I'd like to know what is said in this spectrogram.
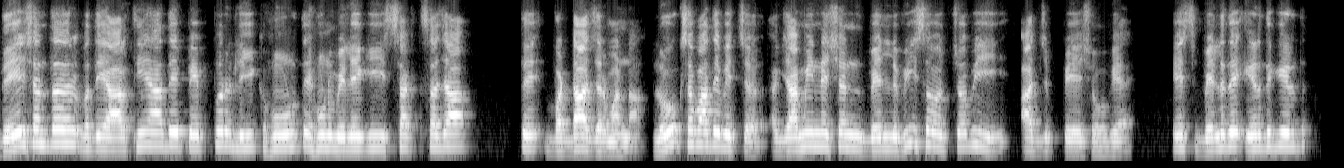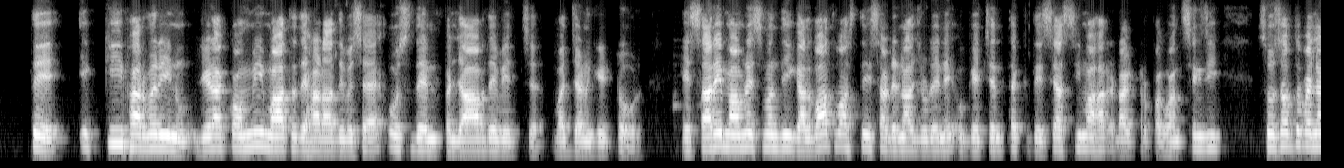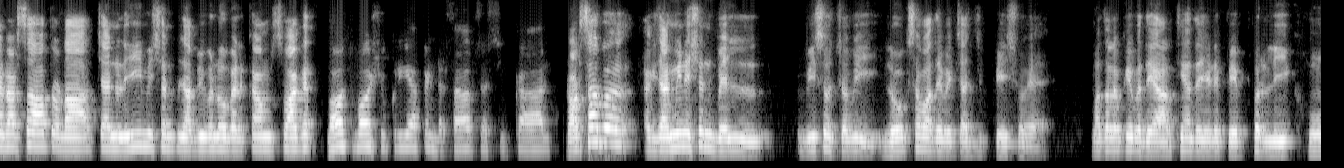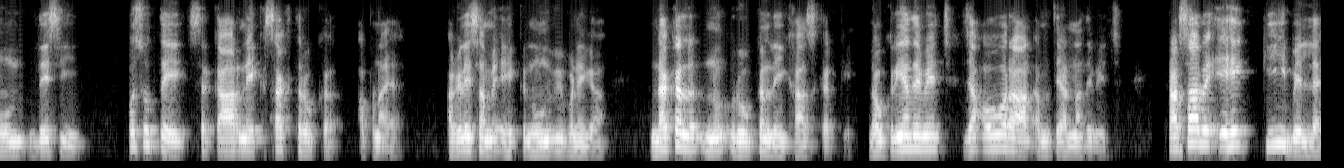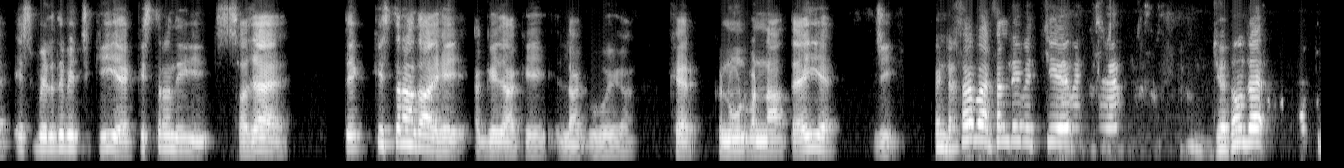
ਦੇਸ਼ ਅੰਦਰ ਵਿਦਿਆਰਥੀਆਂ ਦੇ ਪੇਪਰ ਲੀਕ ਹੋਣ ਤੇ ਹੁਣ ਮਿਲੇਗੀ ਸਖਤ ਸਜ਼ਾ ਤੇ ਵੱਡਾ ਜੁਰਮਾਨਾ। ਲੋਕ ਸਭਾ ਦੇ ਵਿੱਚ ਐਗਜ਼ਾਮੀਨੇਸ਼ਨ ਬਿੱਲ 2024 ਅੱਜ ਪੇਸ਼ ਹੋ ਗਿਆ ਇਸ ਬਿੱਲ ਦੇ ird-gird ਤੇ 21 ਫਰਵਰੀ ਨੂੰ ਜਿਹੜਾ ਕੌਮੀ ਮਾਤ ਦਿਹਾੜਾ ਦਿਵਸ ਹੈ, ਉਸ ਦਿਨ ਪੰਜਾਬ ਦੇ ਵਿੱਚ ਵੱਜਣਗੇ ਢੋਲ। ਇਹ ਸਾਰੇ ਮਾਮਲੇ ਸੰਬੰਧੀ ਗੱਲਬਾਤ ਵਾਸਤੇ ਸਾਡੇ ਨਾਲ ਜੁੜੇ ਨੇ ਉੱਗੇ ਚਿੰਤਕ ਤੇ ਸਿਆਸੀ ਮਾਹਰ ਡਾਕਟਰ ਭਗਵੰਤ ਸਿੰਘ ਜੀ। ਸੋ ਸਭ ਤੋਂ ਪਹਿਲਾਂ ਡਾਕਟਰ ਸਾਹਿਬ ਤੁਹਾਡਾ ਚੈਨਲ ਈ ਮਿਸ਼ਨ ਪੰਜਾਬੀ ਵੱਲੋਂ ਵੈਲਕਮ ਸਵਾਗਤ। ਬਹੁਤ ਬਹੁਤ ਸ਼ੁਕਰੀਆ ਭਿੰਡਰ ਸਾਹਿਬ ਸਤਿ ਸ਼੍ਰੀ ਅਕਾਲ। ਡਾਕਟਰ ਸਾਹਿਬ ਐਗਜ਼ਾਮੀਨੇਸ਼ਨ ਬਿੱਲ 2024 ਲੋਕ ਸਭਾ ਦੇ ਵਿੱਚ ਅੱਜ ਪੇਸ਼ ਹੋਇਆ ਹੈ। ਮਤਲਬ ਕਿ ਵਿਦਿਆਰਥੀਆਂ ਦੇ ਜਿਹੜੇ ਪੇਪਰ ਲੀਕ ਹੋਣ ਦੇ ਸੀ ਉਸ ਉੱਤੇ ਸਰਕਾਰ ਨੇ ਇੱਕ ਸਖਤ ਰੁਖ ਅਪਣਾਇਆ ਅਗਲੇ ਸਮੇਂ ਇਹ ਕਾਨੂੰਨ ਵੀ ਬਣੇਗਾ ਨਕਲ ਨੂੰ ਰੋਕਣ ਲਈ ਖਾਸ ਕਰਕੇ। ਨੌਕਰੀਆਂ ਦੇ ਵਿੱਚ ਜਾਂ ਓਵਰਆਲ ਇਮਤਿਹਾਨਾਂ ਦੇ ਵਿੱਚ ਡਾਕਟਰ ਸਾਹਿਬ, ਇਹ ਕੀ ਬਿੱਲ ਹੈ? ਇਸ ਬਿੱਲ ਦੇ ਵਿੱਚ ਕੀ ਹੈ? ਕਿਸ ਤਰ੍ਹਾਂ ਦੀ ਸਜ਼ਾ ਹੈ? ਤੇ ਕਿਸ ਤਰ੍ਹਾਂ ਦਾ ਇਹ ਅੱਗੇ ਜਾ ਕੇ ਲਾਗੂ ਹੋਏਗਾ? ਖੈਰ, ਕਾਨੂੰਨ ਬਣਨਾ ਤੈਅ ਹੀ ਹੈ। ਜੀ। ਭਿੰਡਰ ਸਾਹਿਬ, ਅਸਲ ਦੇ ਵਿੱਚ ਜਦੋਂ ਦਾ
